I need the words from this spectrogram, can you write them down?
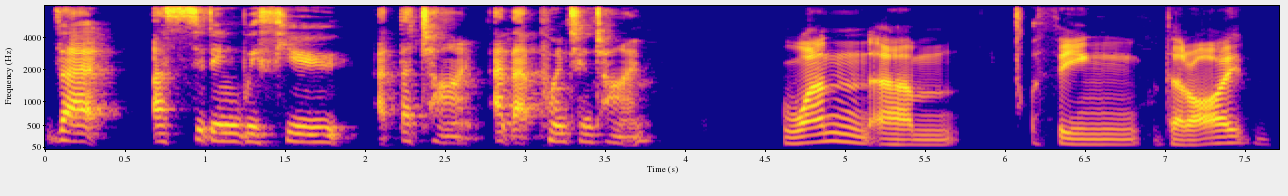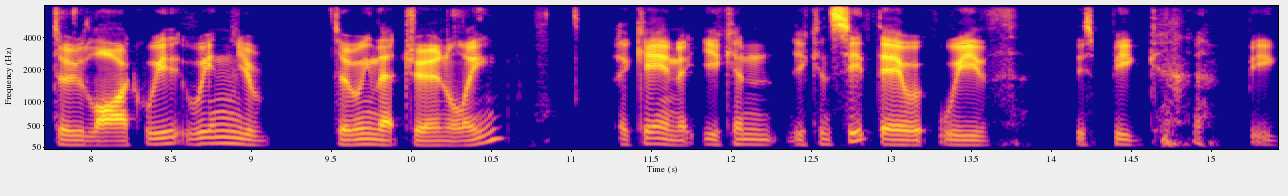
that are sitting with you at that time, at that point in time. One um, thing that I do like we, when you're doing that journaling, again, you can you can sit there with this big big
